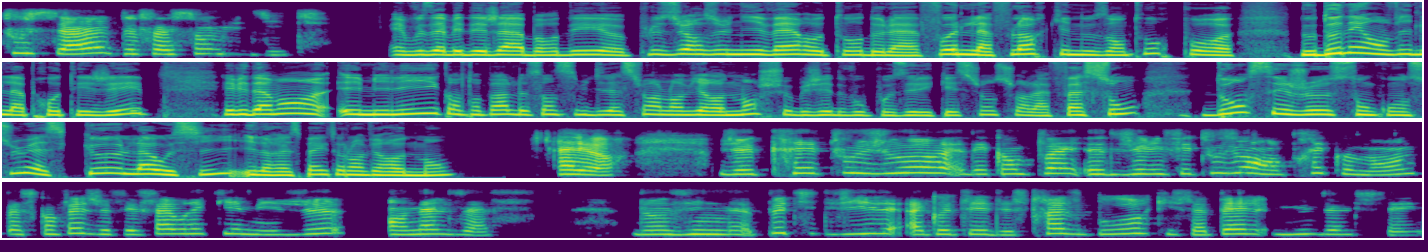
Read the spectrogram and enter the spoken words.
tout ça de façon ludique. Et vous avez déjà abordé euh, plusieurs univers autour de la faune, la flore qui nous entoure pour euh, nous donner envie de la protéger. Évidemment, Émilie, quand on parle de sensibilisation à l'environnement, je suis obligée de vous poser des questions sur la façon dont ces jeux sont conçus. Est-ce que là aussi, ils respectent l'environnement? Alors, je crée toujours des campagnes, euh, je les fais toujours en précommande parce qu'en fait, je fais fabriquer mes jeux en Alsace, dans une petite ville à côté de Strasbourg qui s'appelle Mudelsheim.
